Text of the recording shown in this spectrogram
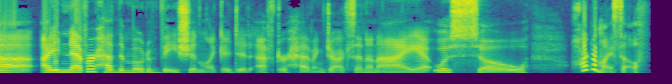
uh, I never had the motivation like I did after having Jackson, and I was so hard on myself.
